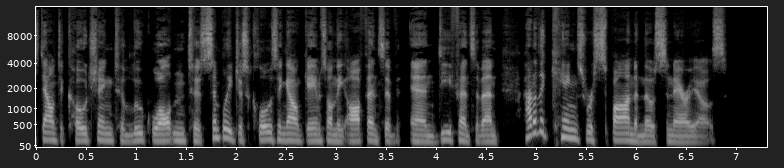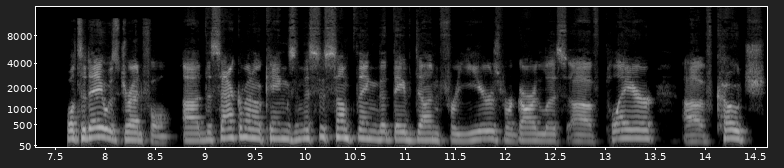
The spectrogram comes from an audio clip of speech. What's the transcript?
comes down to coaching, to Luke Walton, to simply just closing out games on the offensive and defensive end. How do the Kings respond in those scenarios? Well, today was dreadful. Uh, the Sacramento Kings, and this is something that they've done for years, regardless of player, of coach,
